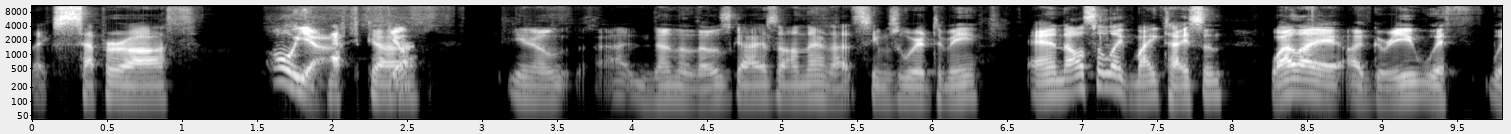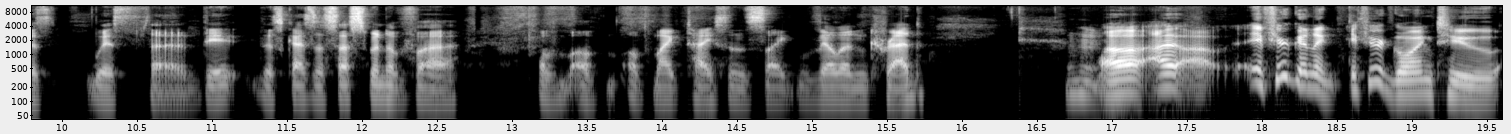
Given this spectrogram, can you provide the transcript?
like Sephiroth, Oh yeah. Kefka. Yep. You know, uh, none of those guys on there. That seems weird to me. And also like Mike Tyson. While I agree with with with uh, the, this guy's assessment of, uh, of of of Mike Tyson's like villain cred, Mhm. uh, I, I, if you're gonna if you're going to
